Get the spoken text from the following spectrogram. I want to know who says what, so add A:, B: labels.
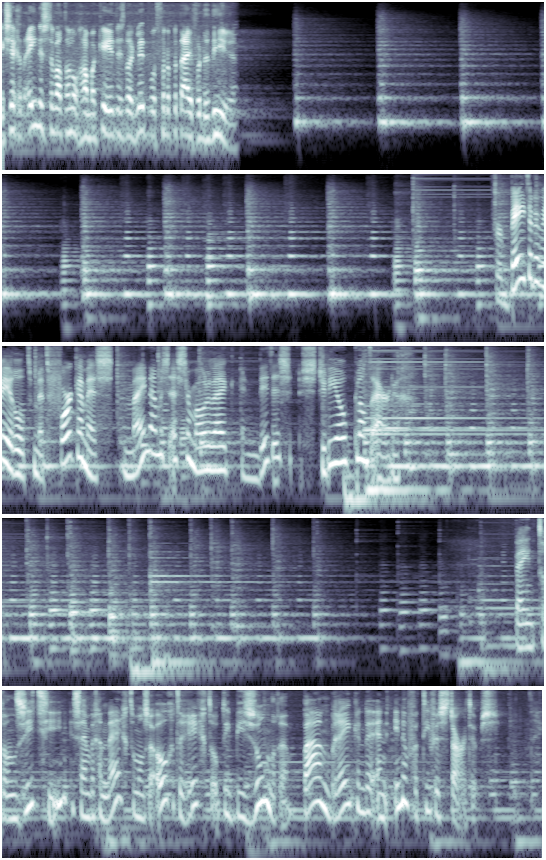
A: Ik zeg het enige wat er nog aan markeert is dat ik lid word van de Partij voor de Dieren.
B: Verbeter de wereld met Vork MS. Mijn naam is Esther Molenwijk en dit is Studio Plantaardig. Transitie zijn we geneigd om onze ogen te richten op die bijzondere, baanbrekende en innovatieve start-ups.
